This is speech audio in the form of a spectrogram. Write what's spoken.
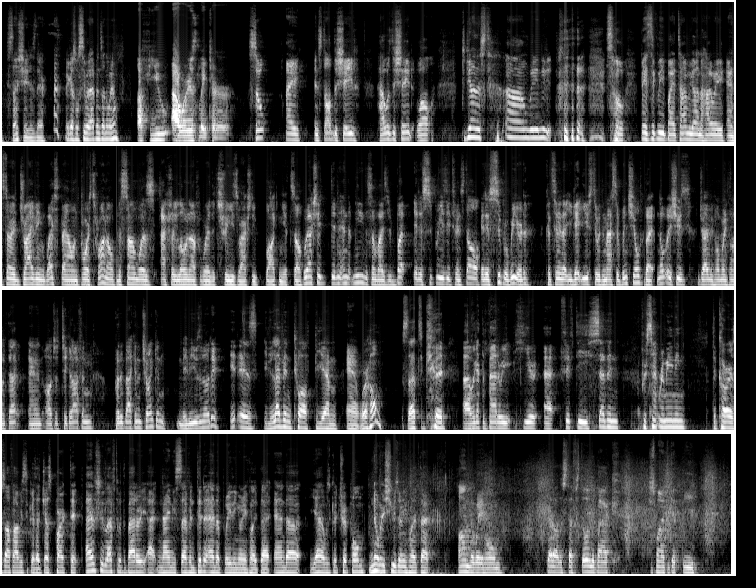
sunshade is there. Eh, I guess we'll see what happens on the way home. A few hours later. So I installed the shade. How was the shade? Well, to be honest, uh, we didn't need it. so basically by the time we got on the highway and started driving westbound towards Toronto, the sun was actually low enough where the trees were actually blocking it. So we actually didn't end up needing the sun visor, but it is super easy to install. It is super weird considering that you get used to the massive windshield, but no issues driving home or anything like that. And I'll just take it off and put it back in the trunk and maybe use another day. It is 11, 12 p.m. and we're home. So that's good. Uh, we got the battery here at 57 percent remaining. The car is off obviously because I just parked it. I actually left with the battery at 97. Didn't end up waiting or anything like that. And uh, yeah, it was a good trip home. No issues or anything like that on the way home. Got all the stuff still in the back. Just wanted to get the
